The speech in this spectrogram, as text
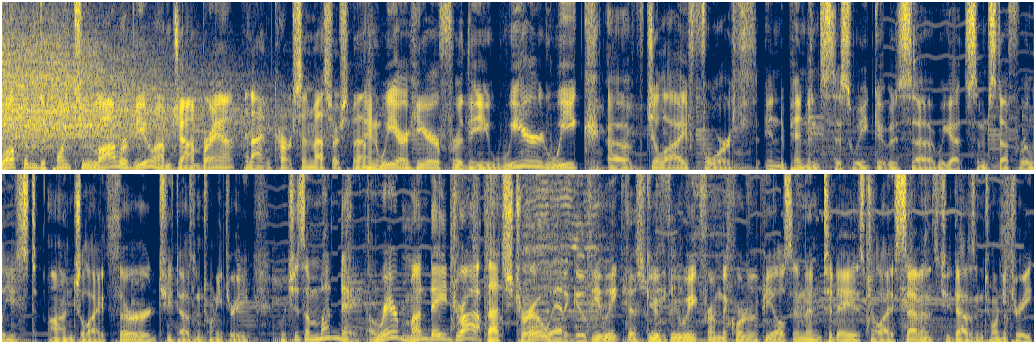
Welcome to Point Two Law Review. I'm John Brandt, And I'm Carson Messersmith. and we are here for the weird week of July 4th, Independence this week. It was uh, we got some stuff released on July 3rd, 2023, which is a Monday, a rare Monday drop. That's true. We had a goofy week this week. Goofy week from the Court of Appeals, and then today is July 7th, 2023.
